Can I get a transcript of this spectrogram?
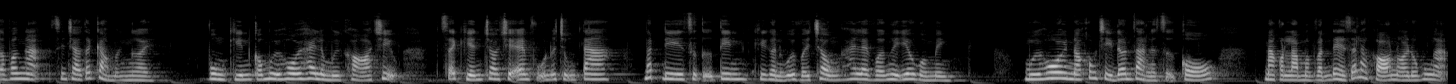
Dạ vâng ạ, xin chào tất cả mọi người. Vùng kín có mùi hôi hay là mùi khó chịu sẽ khiến cho chị em phụ nữ chúng ta mất đi sự tự tin khi gần gũi với chồng hay là với người yêu của mình. Mùi hôi nó không chỉ đơn giản là sự cố mà còn là một vấn đề rất là khó nói đúng không ạ?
